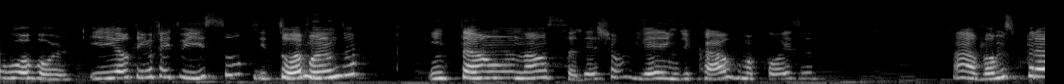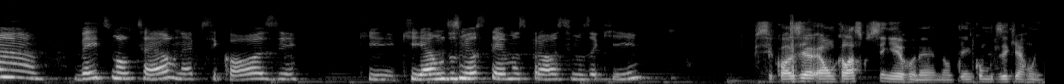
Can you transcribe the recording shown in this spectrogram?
o horror. E eu tenho feito isso e tô amando. Então, nossa, deixa eu ver, indicar alguma coisa. Ah, vamos para Bates Motel, né? Psicose, que, que é um dos meus temas próximos aqui. Psicose é um clássico sem erro, né? Não tem como dizer que é ruim.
